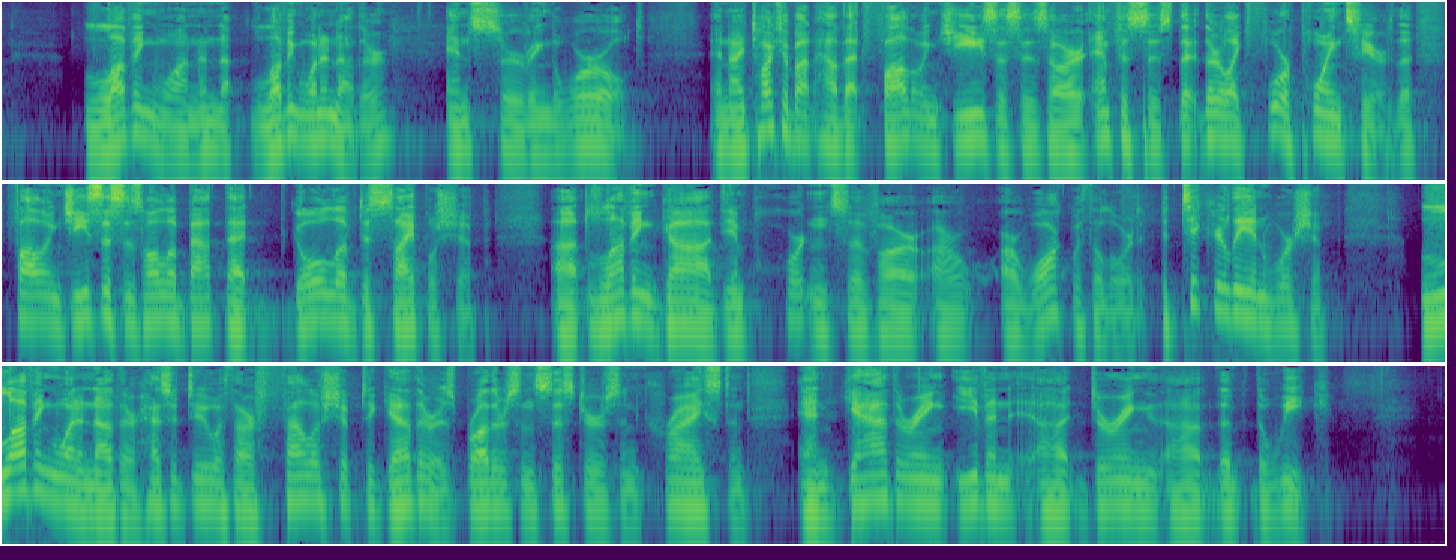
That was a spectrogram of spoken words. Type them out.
loving one, loving one another, and serving the world. And I talked about how that following Jesus is our emphasis. There are like four points here. The following Jesus is all about that goal of discipleship, uh, loving God, the importance of our, our, our walk with the Lord, particularly in worship. Loving one another has to do with our fellowship together as brothers and sisters in Christ and, and gathering even uh, during uh, the, the week.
